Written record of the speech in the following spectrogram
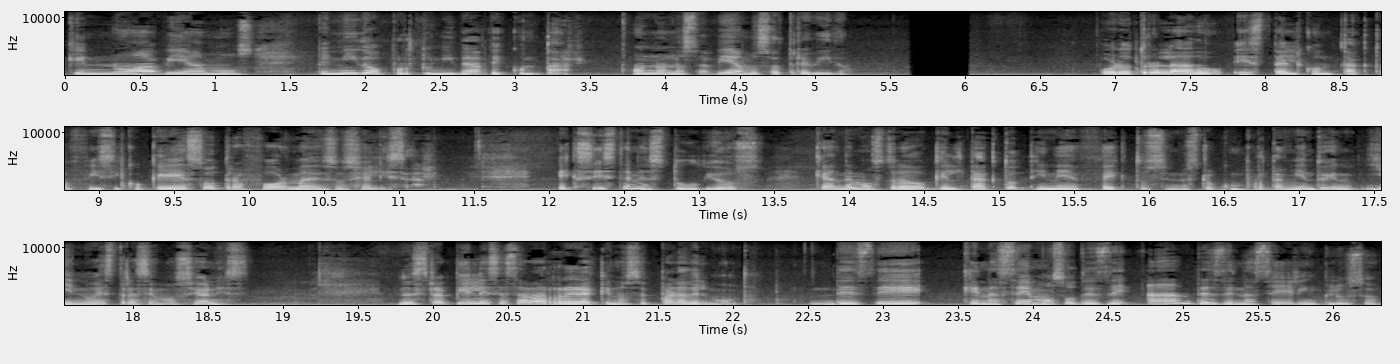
que no habíamos tenido oportunidad de contar o no nos habíamos atrevido. Por otro lado está el contacto físico, que es otra forma de socializar. Existen estudios que han demostrado que el tacto tiene efectos en nuestro comportamiento y en nuestras emociones. Nuestra piel es esa barrera que nos separa del mundo. Desde que nacemos o desde antes de nacer incluso,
